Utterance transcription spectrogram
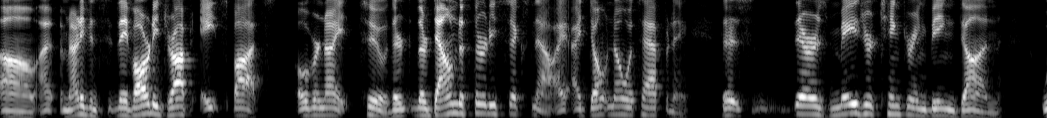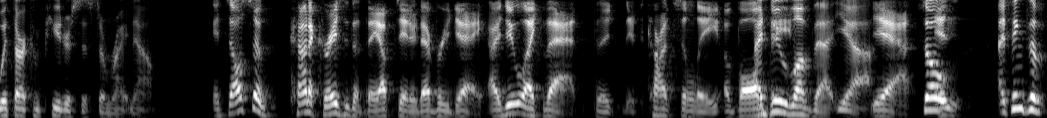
Um, I, I'm not even. They've already dropped eight spots overnight too. They're they're down to 36 now. I, I don't know what's happening. There's there's major tinkering being done with our computer system right now. It's also kind of crazy that they update it every day. I do like that. That it's constantly evolving. I do love that. Yeah. Yeah. So and I think the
